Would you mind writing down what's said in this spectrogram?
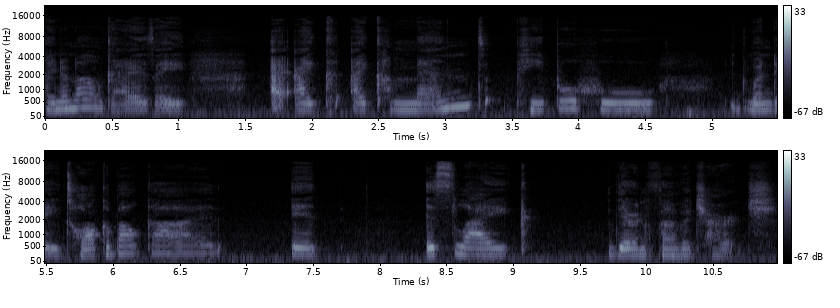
I don't know guys I I, I, I commend people who when they talk about God it it's like they're in front of a church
